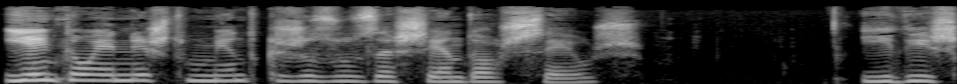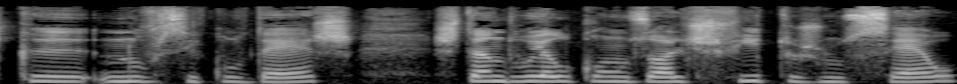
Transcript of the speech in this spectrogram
E então é neste momento que Jesus ascende aos céus e diz que no versículo 10, estando ele com os olhos fitos no céu,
